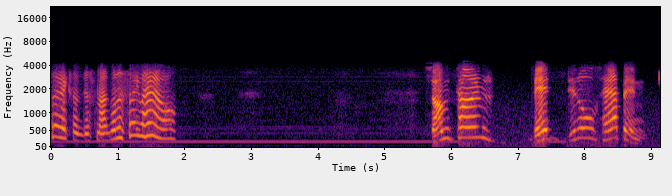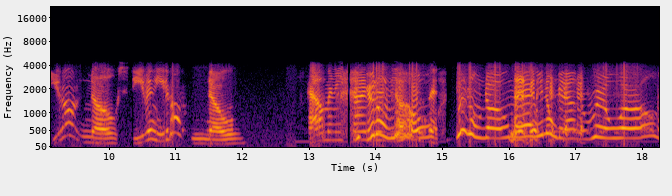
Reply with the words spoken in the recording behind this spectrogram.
sex. I'm just not gonna say how. Sometimes bed diddles happen. You don't know, Steven. You don't know how many times. You don't know. You don't know, man. You don't get out in the real world.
